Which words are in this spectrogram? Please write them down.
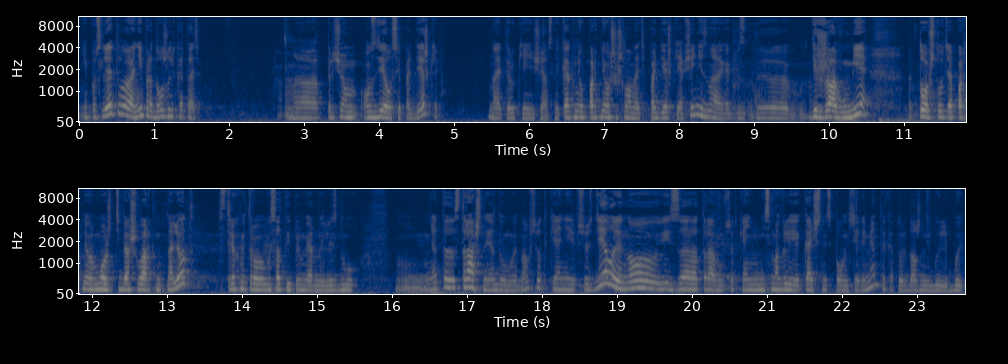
И после этого они продолжили катать. Причем он сделал себе поддержки на этой руке несчастной. Как у него партнерша шла на эти поддержки, я вообще не знаю, как бы, э, держа в уме то, что у тебя партнер может тебя шваркнуть на лед с трехметровой высоты примерно или с двух. Это страшно, я думаю, но все-таки они все сделали, но из-за травмы все-таки они не смогли качественно исполнить все элементы, которые должны были бы,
